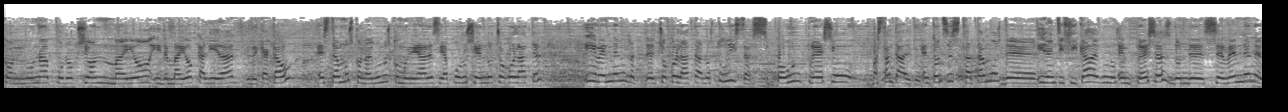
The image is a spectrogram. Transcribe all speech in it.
con una producción mayor y de mayor calidad de cacao. Estamos con algunas comunidades ya produciendo chocolate y venden el chocolate a los turistas por un precio bastante alto. Entonces tratamos de identificar algunas empresas donde se venden el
